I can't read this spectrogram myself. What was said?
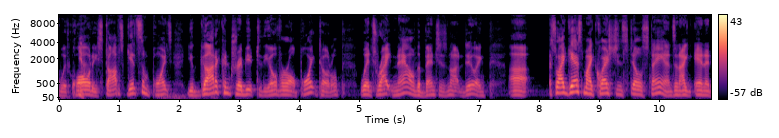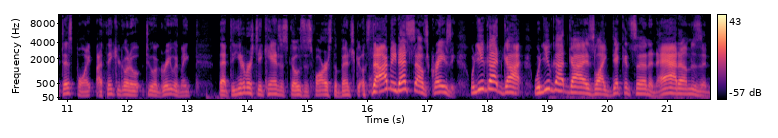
with quality stops, get some points. You got to contribute to the overall point total, which right now the bench is not doing. Uh, so I guess my question still stands, and I and at this point, I think you're going to to agree with me that the University of Kansas goes as far as the bench goes. Now, I mean that sounds crazy. When you got got when you got guys like Dickinson and Adams and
